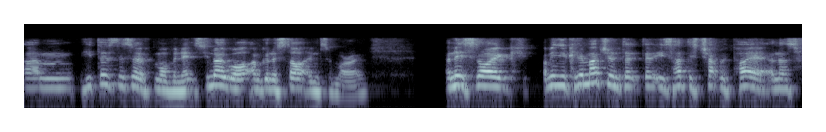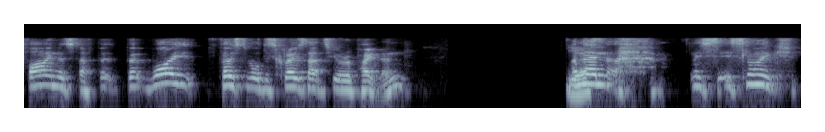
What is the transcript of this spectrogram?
um, he does deserve more minutes. You know what? I'm going to start him tomorrow." And it's like, I mean, you can imagine that, that he's had this chat with Payet, and that's fine and stuff. But but why, first of all, disclose that to your opponent? Yes. And then it's it's like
